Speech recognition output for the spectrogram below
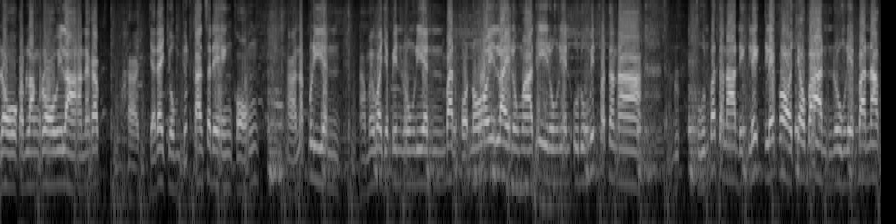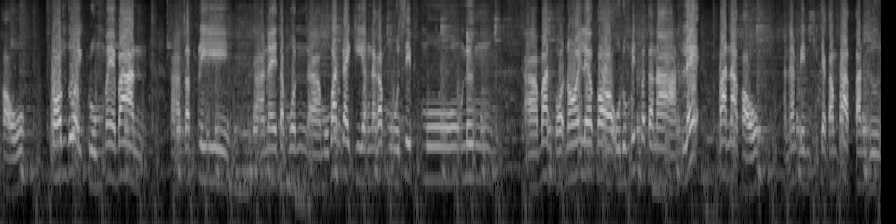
เรากำลังรอเวลานะครับจะได้ชมชุดการแสดงของนักเรียนไม่ว่าจะเป็นโรงเรียนบ้านเกาะน้อยไล่ลงมาที่โรงเรียนอุดมมิตรพัฒนาศูนย์พัฒนาเด็กเล็ก และก็เจ้าบ้านโรงเรียนบ้านหน้าเขา พร้อมด้วยกลุ่มแม่บ้านสตรี ในตำบลหมู่บ้านใกล้เคียงนะครับ หมู่สิบหมู่หนึ่งบ้านเกาะน้อยแล้วก็อุดมมิตรพัฒนาและบ้านหน้าเขา อันนั้นเป็นกิจกรรมภาคกลางคืน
